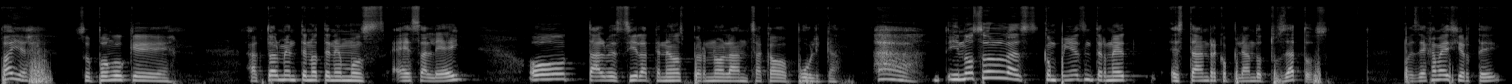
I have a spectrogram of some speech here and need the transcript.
Vaya, supongo que actualmente no tenemos esa ley. O tal vez sí la tenemos, pero no la han sacado pública. Ah, y no solo las compañías de Internet están recopilando tus datos. Pues déjame decirte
